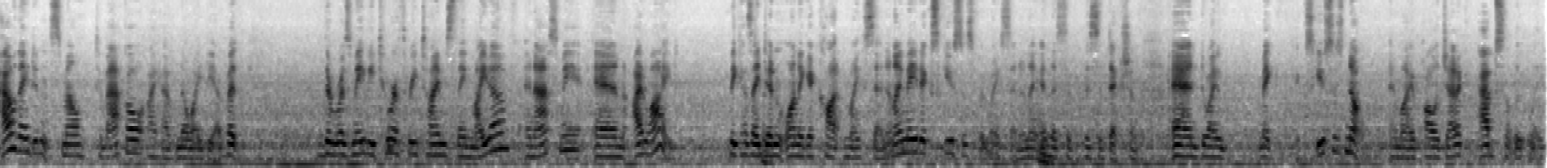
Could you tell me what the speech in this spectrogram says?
How they didn't smell tobacco, I have no idea. But there was maybe two or three times they might have and asked me, and I lied because I didn't want to get caught in my sin, and I made excuses for my sin and I, in this this addiction. And do I make excuses? No. Am I apologetic? Absolutely.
